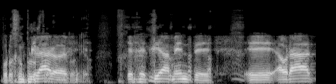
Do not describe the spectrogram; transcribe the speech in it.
Por ejemplo, claro, efectivamente. Eh, ahora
